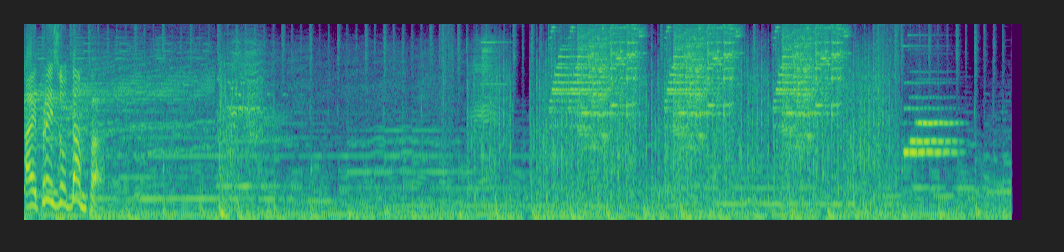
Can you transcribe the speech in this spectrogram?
Hai preso Dampa.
